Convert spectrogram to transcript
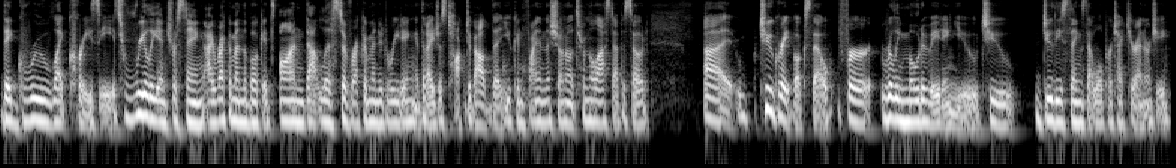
they grew like crazy. It's really interesting. I recommend the book. It's on that list of recommended reading that I just talked about that you can find in the show notes from the last episode. Uh, two great books, though, for really motivating you to do these things that will protect your energy.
